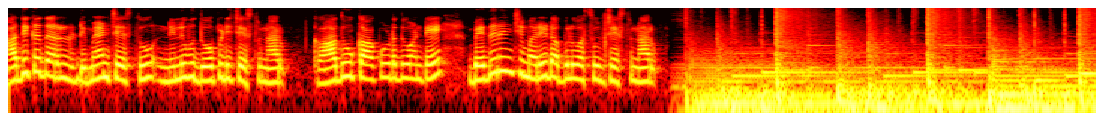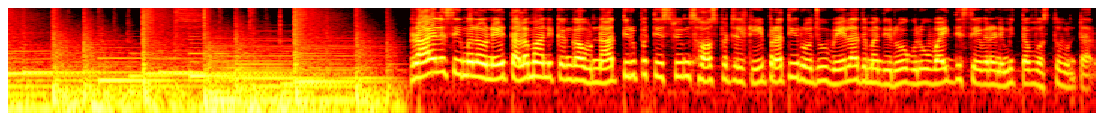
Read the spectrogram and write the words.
అధిక ధరలు డిమాండ్ చేస్తూ నిలువు దోపిడీ చేస్తున్నారు. కాదు కాకూడదు అంటే బెదిరించి మరీ డబ్బులు వసూలు చేస్తున్నారు. రాయలసీమలోనే తలమానికంగా ఉన్న తిరుపతి స్విమ్స్ హాస్పిటల్కి ప్రతిరోజు వేలాది మంది రోగులు వైద్య సేవల నిమిత్తం వస్తూ ఉంటారు.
